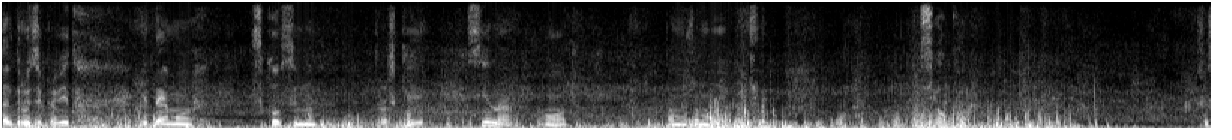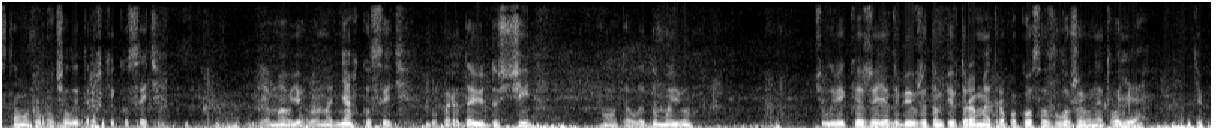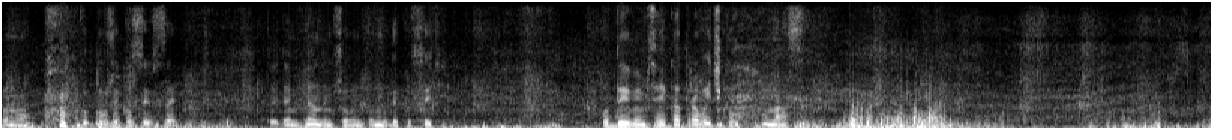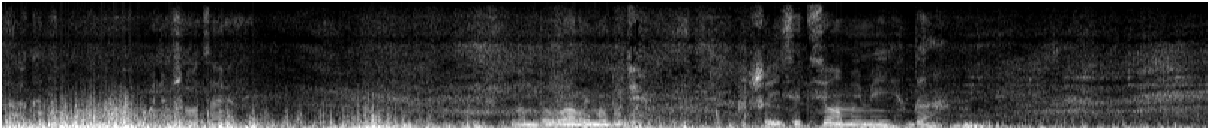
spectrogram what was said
Так, друзі, привіт. Ідемо, скосимо трошки сіна. От. Там вже має бути посілка. Щось там вже почали трішки косити. Я мав його на днях косити, бо передають дощі. От, але думаю, чоловік каже, я тобі вже там півтора метра покоса зложив, не твоє. Типа ну, то вже косив все. То йдемо глянемо, що він там буде косити. Подивимося, яка травичка у нас. Так, поняв, що оце він. Нам давали, мабуть, 67-й мій, да.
